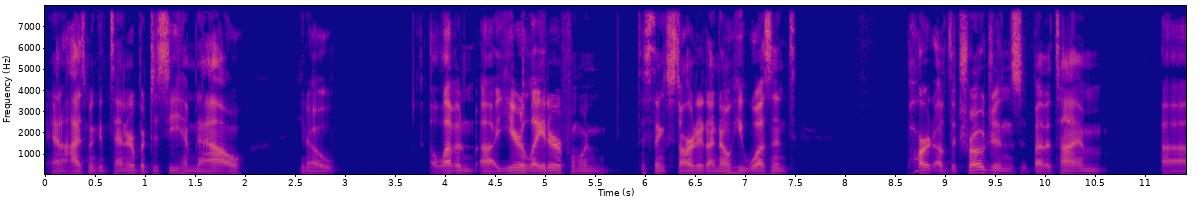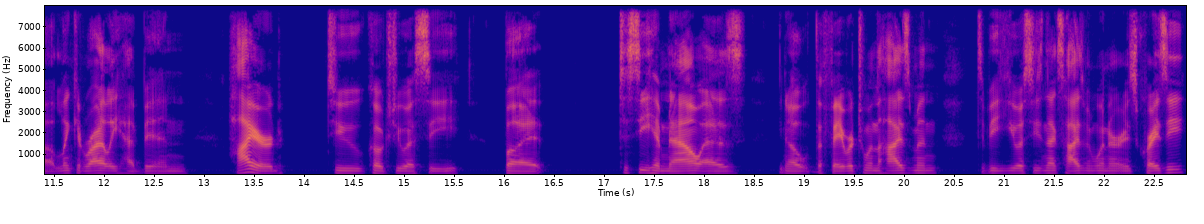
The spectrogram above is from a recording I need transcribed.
and a Heisman contender. But to see him now, you know, eleven uh, year later from when this thing started, I know he wasn't part of the Trojans by the time uh, Lincoln Riley had been hired to coach USC, but to see him now as you know the favorite to win the Heisman, to be USC's next Heisman winner is crazy.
